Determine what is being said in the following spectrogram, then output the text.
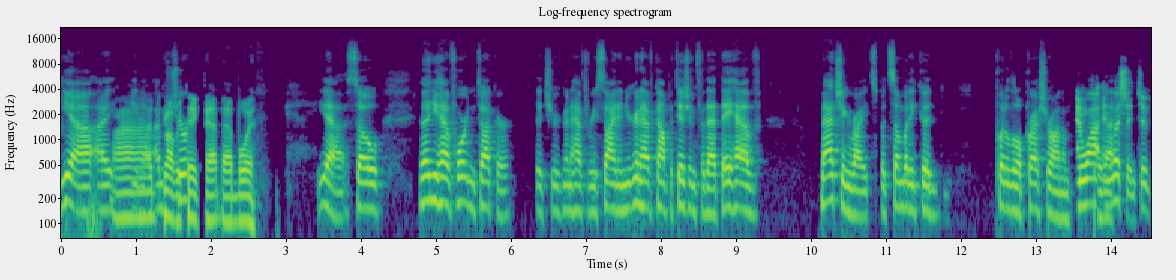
Yeah, I. Uh, you know, I'd I'm probably sure, take that bad boy. Yeah. So then you have Horton Tucker that you're going to have to resign, and you're going to have competition for that. They have matching rights, but somebody could put a little pressure on him. And why? And listen, to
